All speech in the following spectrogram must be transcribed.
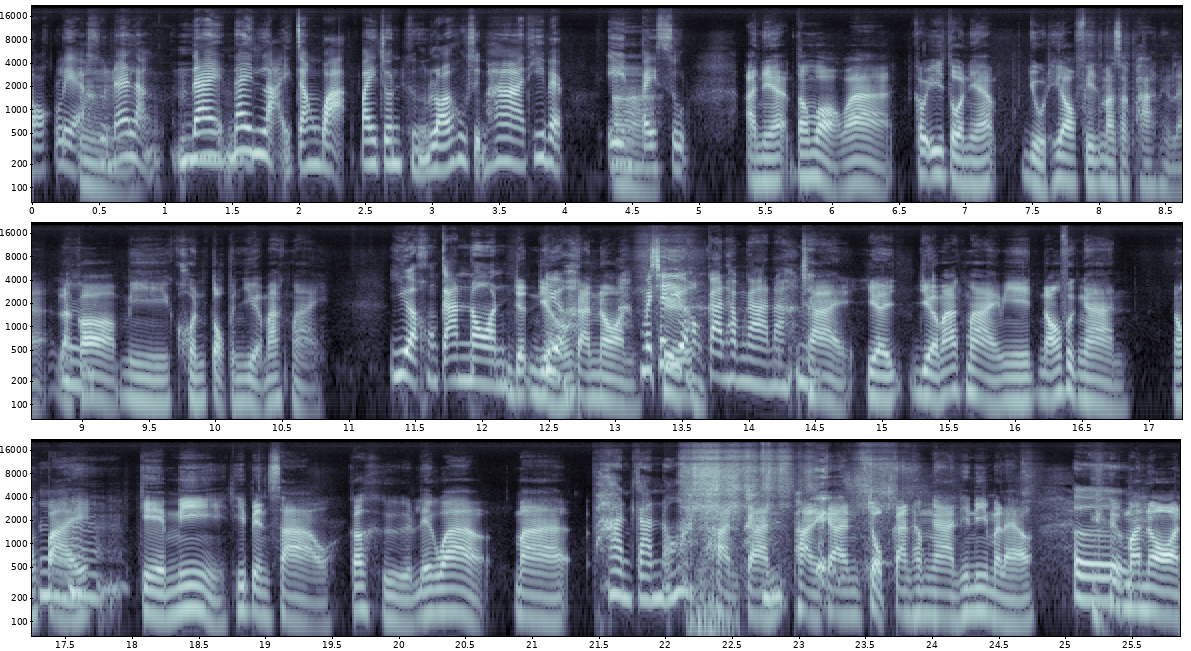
ล็อกเลยอะอืมคือได้หลังได้ได้หลายจังหวะไปจนถึงร้อยหกสิบห้าที่แบบเอ็นอ่าไปสุด อันเนี้ยต้องบอกว่าเก้าอี้ตัวเนี้ยอยู่ที่ออฟฟิศมาสักพักหนึ่งแล้ว แล้วก็มีคนตกเป็นเหยื่อมากมายเหยื่อของการนอนเหยื่อเหยื่อของการนอน ไม่ใช่คืเหยื่อของการทำงานนะใช่เหยื่อเหยื่อมากมายมีน้องฝึกงาน น้องไปอืมเกมมี่ที่เป็นสาวก็คือเรียกว่ามาผ่านการนอนผ่านการผ่านการจบการทำงานที่นี่มาแล้วเออ มานอน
